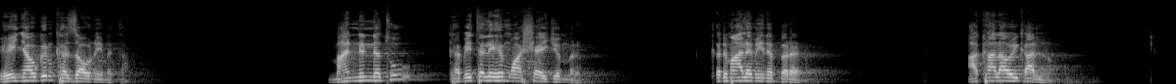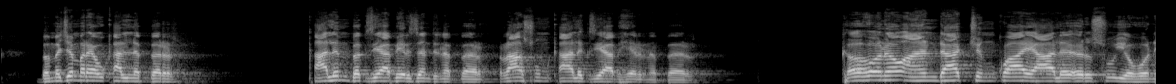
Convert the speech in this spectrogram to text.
ይሄኛው ግን ከዛው ነው የመጣው። ማንነቱ ከቤተልሔም ዋሻ አይጀምርም። ቅድመ ዓለም የነበረ ነው። አካላዊ ቃል ነው። በመጀመሪያው ቃል ነበር፣ ቃልም በእግዚአብሔር ዘንድ ነበር፣ ራሱም ቃል እግዚአብሔር ነበር። ከሆነው አንዳች እንኳ ያለ እርሱ የሆነ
